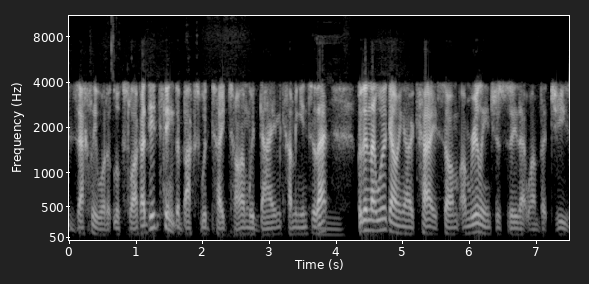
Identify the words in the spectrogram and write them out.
exactly what it looks like. I did think the Bucks would take time with Dame coming into that, Mm. but then they were going okay. So I'm, I'm really interested to see that one. But geez,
